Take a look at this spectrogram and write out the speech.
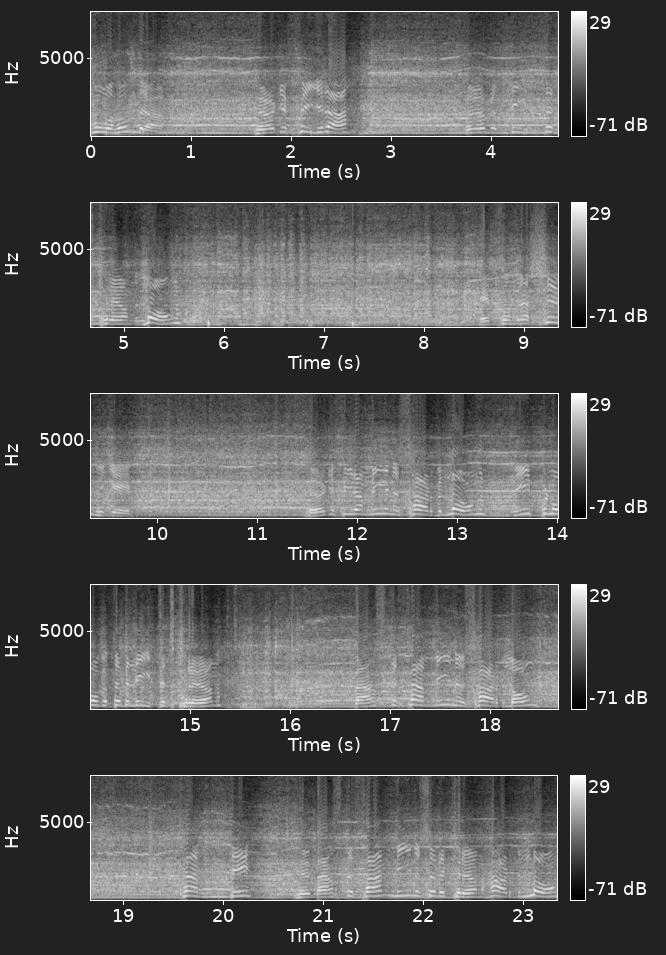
200. Höger 4. Över litet krön lång. 120. Höger 4 minus halvlång. Nyper något över litet krön. Vänster 5 minus halvlång. 50. Vänster 5 minus över krön halvlång.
